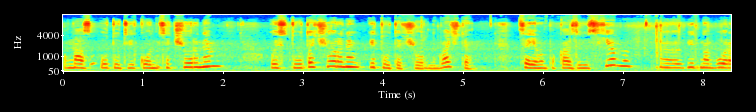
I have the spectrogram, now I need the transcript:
у нас отут віконце чорним, ось тут чорним і тут чорним. Бачите? Це я вам показую схему е, від набору.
